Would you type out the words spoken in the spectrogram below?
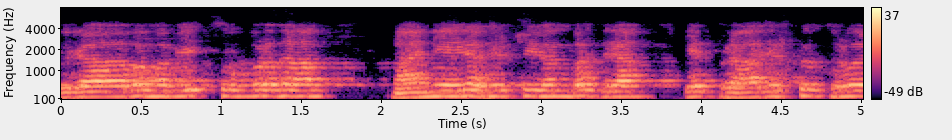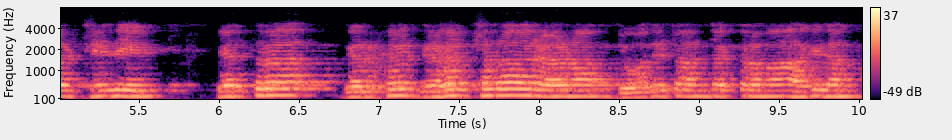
ദുരാപമപി സുവ്രതാം. നാണ്യേരധിഷ്ഠിതം ഭദ്ര. യത് പ്രാജഷ്ടു ധ്രുവക്ഷിതീം. യത്ര ഗർഹ ഗ്രഹക്ഷതാരാണാം ജ്യോതിഷാം ചക്രമാഹിതം.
